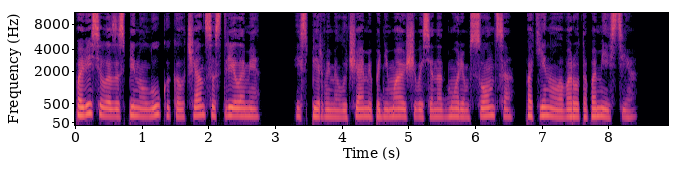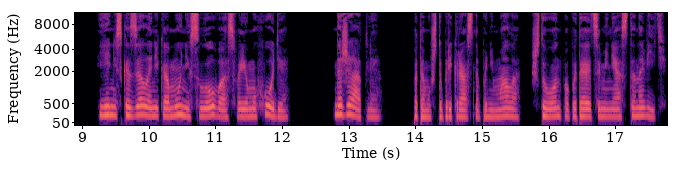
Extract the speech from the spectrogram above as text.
повесила за спину лук и колчан со стрелами и с первыми лучами поднимающегося над морем солнца покинула ворота поместья. Я не сказала никому ни слова о своем уходе, даже Атле, потому что прекрасно понимала, что он попытается меня остановить.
